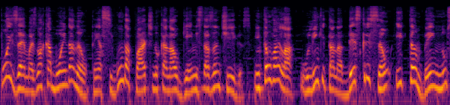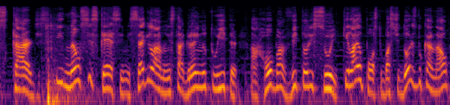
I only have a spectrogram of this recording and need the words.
Pois é, mas não acabou ainda não. Tem a segunda parte no canal Games das Antigas. Então vai lá, o link tá na descrição e também nos cards. E não se esquece, me segue lá no Instagram e no Twitter, arroba Vitorisui, que lá eu posto bastidores do canal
